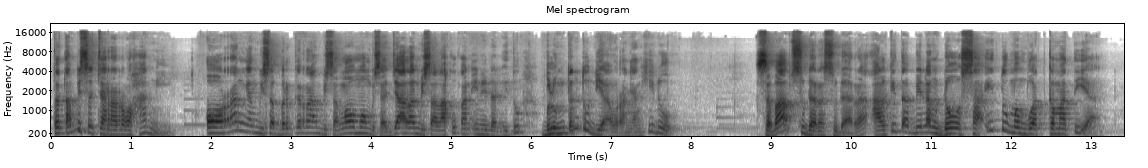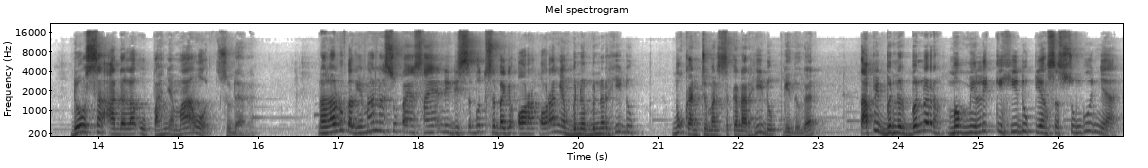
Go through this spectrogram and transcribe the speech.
Tetapi secara rohani, orang yang bisa bergerak, bisa ngomong, bisa jalan, bisa lakukan ini dan itu, belum tentu dia orang yang hidup. Sebab saudara-saudara, Alkitab bilang dosa itu membuat kematian. Dosa adalah upahnya maut, saudara. Nah lalu bagaimana supaya saya ini disebut sebagai orang-orang yang benar-benar hidup? Bukan cuma sekedar hidup gitu kan tapi benar-benar memiliki hidup yang sesungguhnya.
